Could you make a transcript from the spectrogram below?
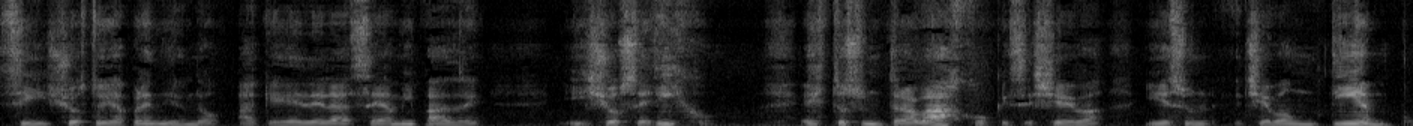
Sí, yo estoy aprendiendo a que Él era, sea mi padre y yo ser hijo. Esto es un trabajo que se lleva y es un, lleva un tiempo.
